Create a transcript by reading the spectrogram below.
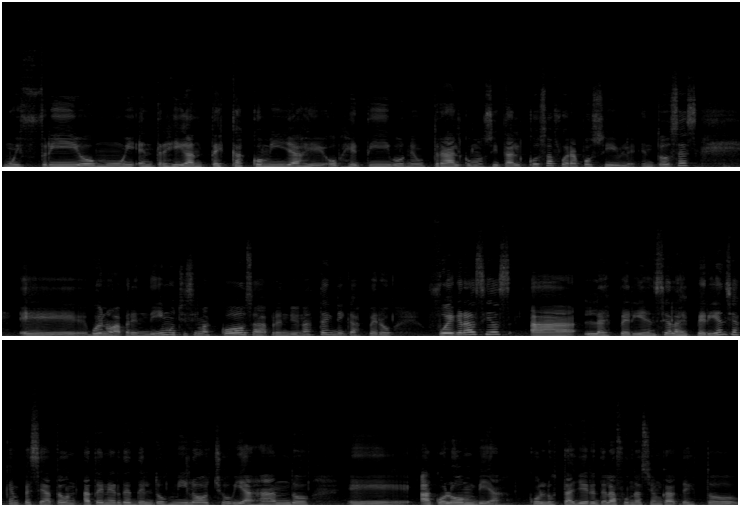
muy frío, muy entre gigantescas comillas, eh, objetivo, neutral, como si tal cosa fuera posible. Entonces, eh, bueno, aprendí muchísimas cosas, aprendí unas técnicas, pero fue gracias a la experiencia, las experiencias que empecé a, tener desde el 2008 viajando eh, a Colombia con los talleres de la Fundación, de esto,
